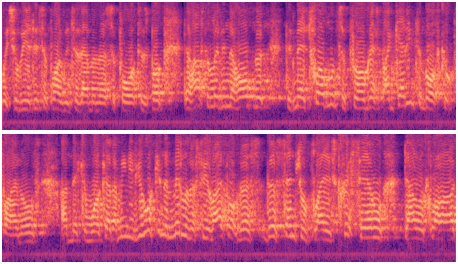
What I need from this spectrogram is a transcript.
which will be a disappointment to them and their supporters. But they'll have to live in the hope that they've made 12 months of progress by getting to both cup finals and they can work out. I mean, if you look in the middle of the field, I thought their, their central players, Chris Hill, Daryl Clark,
